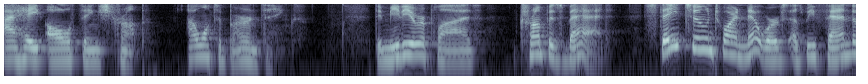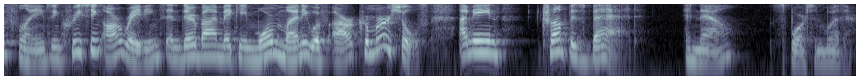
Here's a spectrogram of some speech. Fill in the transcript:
I hate all things Trump. I want to burn things. The media replies, Trump is bad. Stay tuned to our networks as we fan the flames, increasing our ratings and thereby making more money with our commercials. I mean, Trump is bad. And now, sports and weather.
